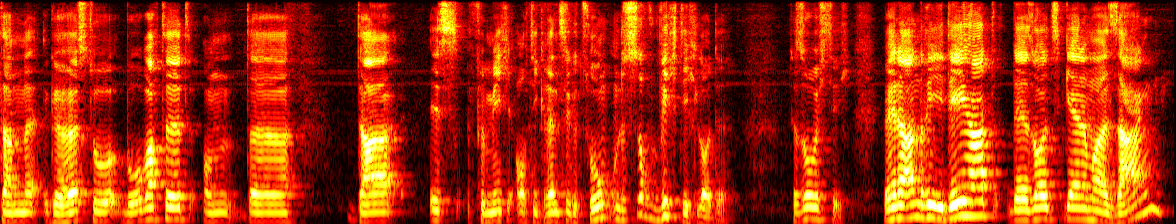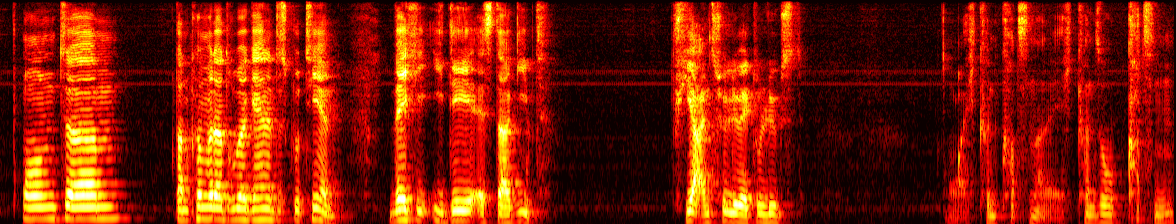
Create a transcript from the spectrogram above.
dann gehörst du beobachtet und äh, da ist für mich auch die Grenze gezogen und es ist auch wichtig, Leute. Das ist auch wichtig. Wer eine andere Idee hat, der soll es gerne mal sagen und ähm, dann können wir darüber gerne diskutieren, welche Idee es da gibt. 4-1 Hüllebeck, du lügst. Oh, ich könnte kotzen, Alter. Ich könnte so kotzen.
